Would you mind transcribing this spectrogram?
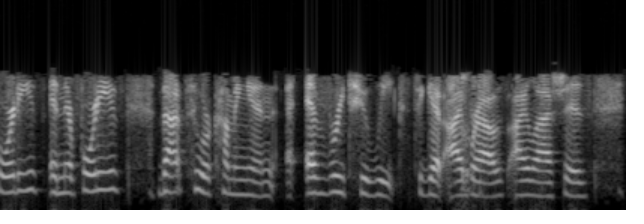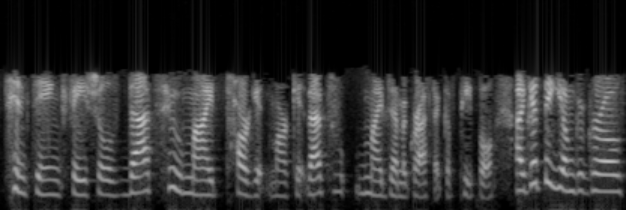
40s, in their 40s, that's who are coming in every two weeks to get eyebrows, eyelashes, tinting, facials. That's who my target market, that's my demographic of people. I get the younger girls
